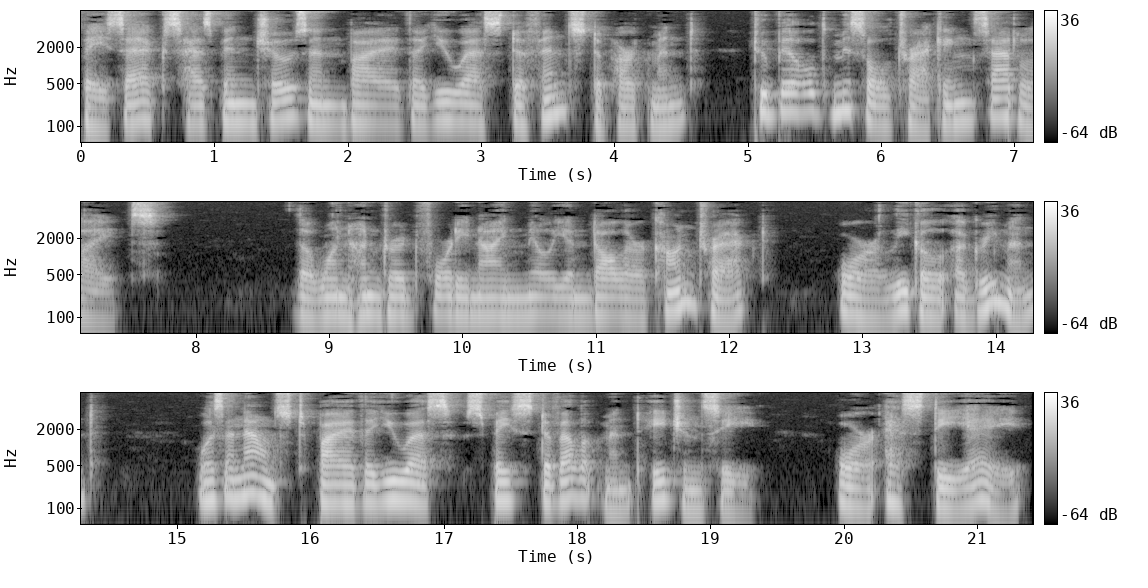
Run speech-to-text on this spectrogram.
SpaceX has been chosen by the U.S. Defense Department to build missile tracking satellites. The $149 million contract, or legal agreement, was announced by the U.S. Space Development Agency, or SDA,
